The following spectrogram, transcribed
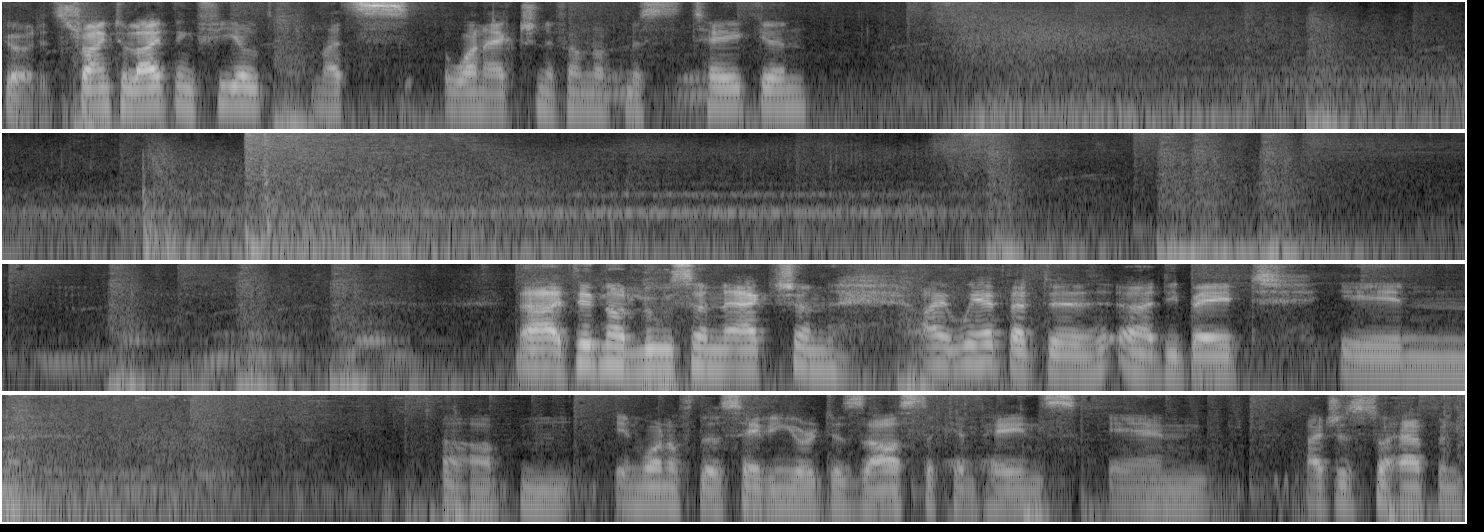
Good. It's trying to lightning field. That's one action, if I'm not mistaken. No, I did not lose an action. I we had that uh, uh, debate in um, in one of the saving your disaster campaigns, and I just so happened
